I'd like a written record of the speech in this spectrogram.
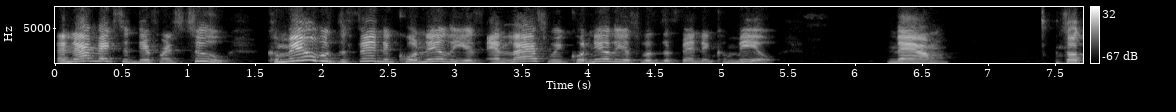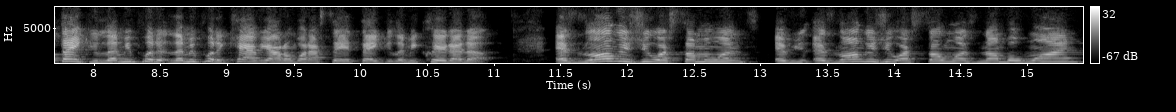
And that makes a difference too. Camille was defending Cornelius, and last week Cornelius was defending Camille. Now, so thank you. Let me put it, let me put a caveat on what I said. Thank you. Let me clear that up. As long as you are someone's, if you as long as you are someone's number one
